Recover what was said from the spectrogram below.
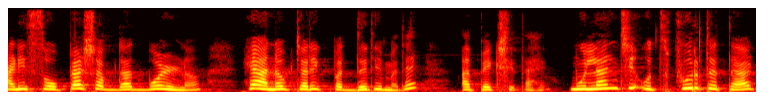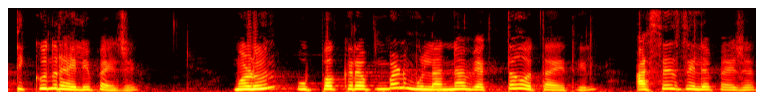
आणि सोप्या शब्दात बोलणं हे अनौपचारिक पद्धतीमध्ये अपेक्षित आहे. मुलांची उत्स्फूर्तता टिकून राहिली पाहिजे. म्हणून उपक्रम पण मुलांना व्यक्त होता येतील असेच दिले पाहिजेत.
